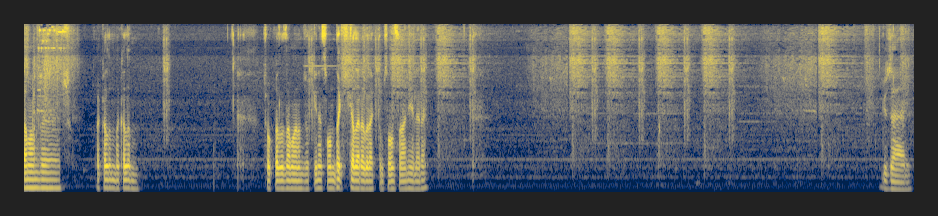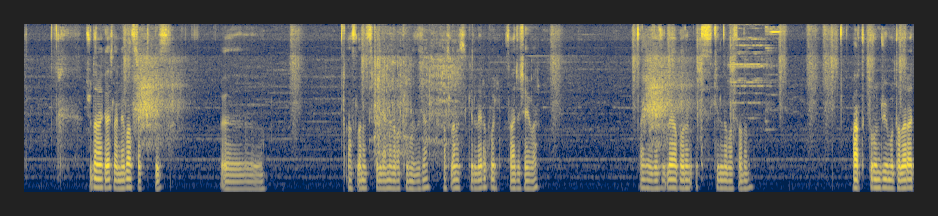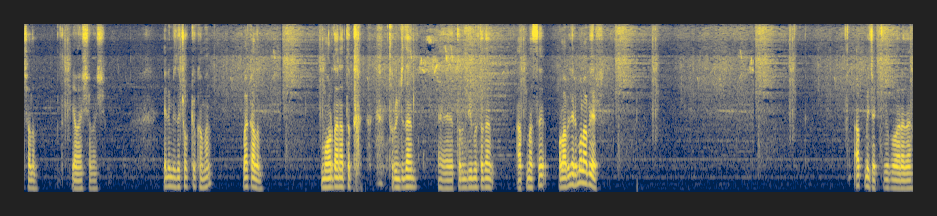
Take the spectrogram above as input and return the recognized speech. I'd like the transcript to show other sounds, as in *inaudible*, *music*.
Tamamdır. Bakalım bakalım. Çok fazla zamanımız yok. Yine son dakikalara bıraktım. Son saniyelere. Güzel. Şuradan arkadaşlar ne basacaktık biz? Ee, Aslanın skill'lerine de bakayım hızlıca. Aslanın skill'leri full. Sadece şey var. Arkadaşlar şu Leopold'un iki skill'ine basalım. Artık turuncu yumurtaları açalım. Yavaş yavaş. Elimizde çok yok ama. Bakalım. Mordan atıp *laughs* turuncudan e, turuncu yumurtadan atması olabilir mi? Olabilir. Atmayacak gibi bu arada.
